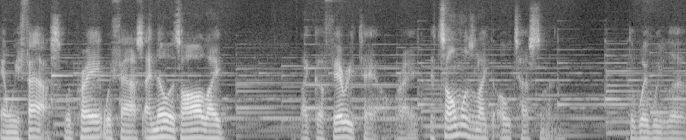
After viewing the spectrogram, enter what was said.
and we fast. We pray, we fast. I know it's all like like a fairy tale, right? It's almost like the Old Testament, the way we live.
